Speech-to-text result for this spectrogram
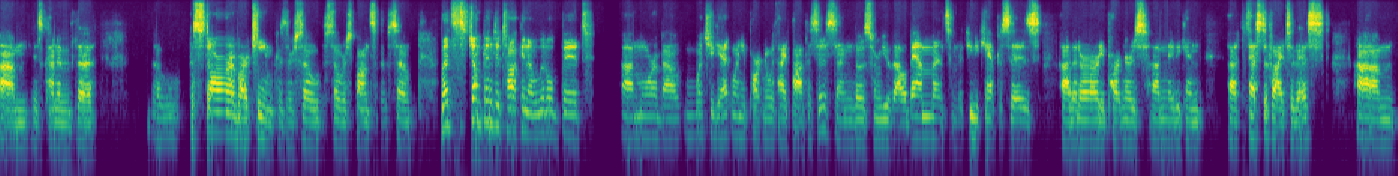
um, is kind of the the star of our team because they're so so responsive. So let's jump into talking a little bit uh, more about what you get when you partner with Hypothesis and those from U of Alabama and some of the CUNY campuses uh, that are already partners uh, maybe can uh, testify to this. Um,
